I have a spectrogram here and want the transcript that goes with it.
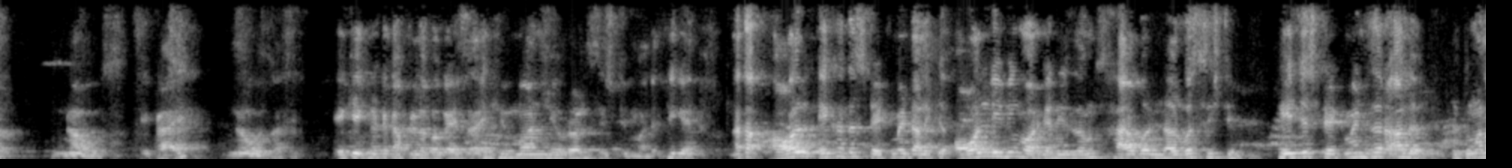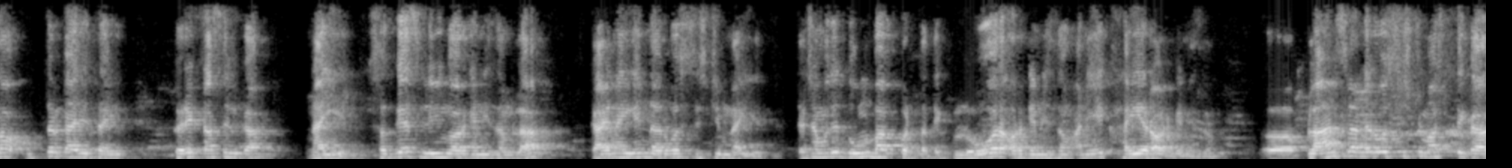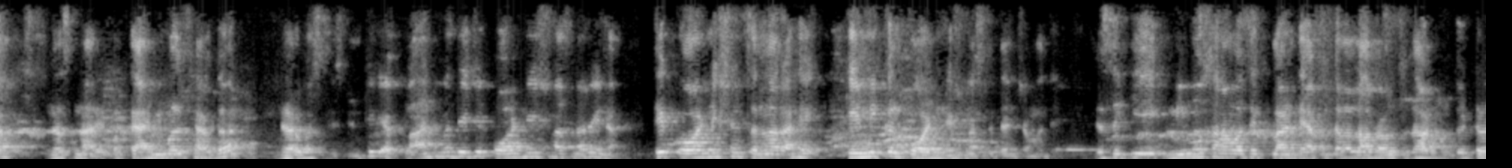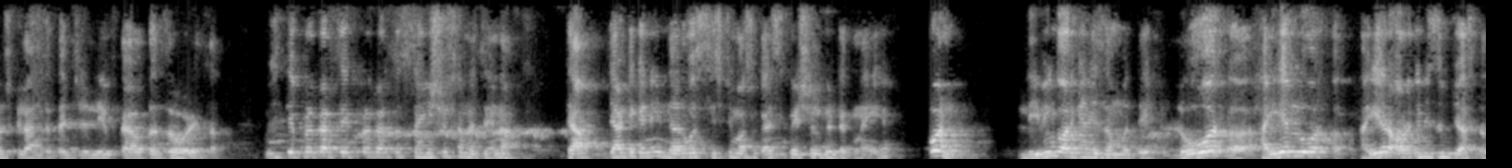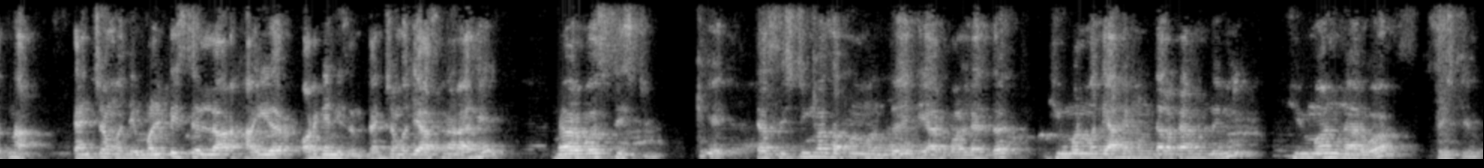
nerves हे काय? नर्व्स आहे. एक एक घटक आपल्याला बघायचा आहे ह्युमन न्यूरल सिस्टीममध्ये. ठीक आहे? आता ऑल एखादं स्टेटमेंट आलं की all living organisms have a nervous system हे जे स्टेटमेंट जर आलं तर तुम्हाला उत्तर काय देता येईल? करेक्ट असेल का? नाहीये. सगळ्याच लिव्हिंग ऑर्गॅनिझमला काय नाहीये नर्वस सिस्टीम नाहीये. त्याच्यामध्ये दोन भाग पडतात एक लोअर ऑर्गॅनिझम आणि एक हायर ऑर्गॅनिझम प्लांट्सला नर्वस सिस्टम असते का? नसणार आहे. फक्त animals have the nervous system ठीक आहे? प्लांटमध्ये जे कोऑर्डिनेशन असणार आहे ना ते कोऑर्डिनेशन चालणार आहे केमिकल कोऑर्डिनेशन असते त्यांच्यामध्ये. जसे की मिमोसा नावाचं एक प्लांट आहे आपण त्याला लाब्राऊनचं झाड म्हणतो टच केल्यानंतर त्यांचे लिफ काय होतात? जवळ येतात. म्हणजे ते प्रकारचं एक प्रकारचं सेन्सेशनच आहे ना. त्या त्या ठिकाणी नर्वस सिस्टीम असं काही स्पेशल घटक नाहीये. पण living ऑर्गॅनिझममध्ये lower higher lower higher organism जे असतात ना त्यांच्यामध्ये मल्टीसेल्युलर हायर ऑर्गॅनिझम त्यांच्यामध्ये असणार आहे नर्वस सिस्टीम ठीक आहे? त्या सिस्टीमलाच आपण म्हणतोय they are called as the ह्युमनमध्ये आहे म्हणून त्याला काय म्हणतोय मी? ह्युमन नर्व सिस्टीम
